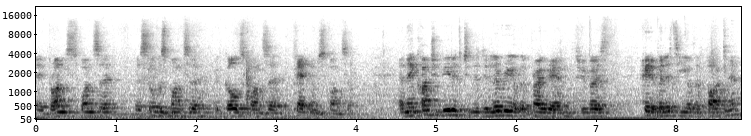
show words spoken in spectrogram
a bronze sponsor, a silver sponsor, a gold sponsor, a platinum sponsor. And they contributed to the delivery of the program through both credibility of the partner,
